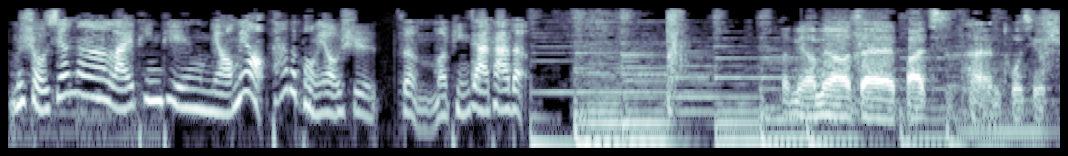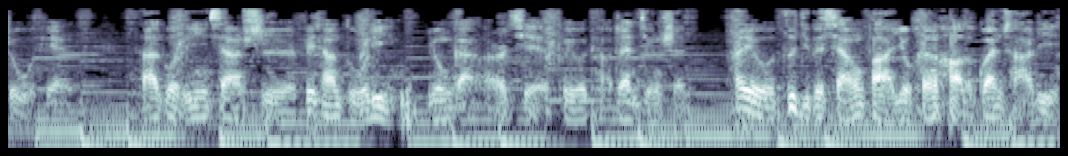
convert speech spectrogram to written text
我们首先呢，来听听苗苗她的朋友是怎么评价她的。和苗苗在巴基斯坦同行十五天，他给我的印象是非常独立、勇敢，而且富有挑战精神。他有自己的想法，有很好的观察力，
